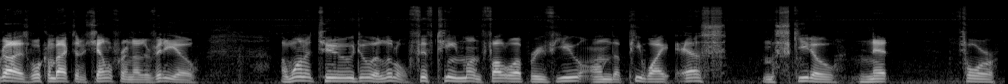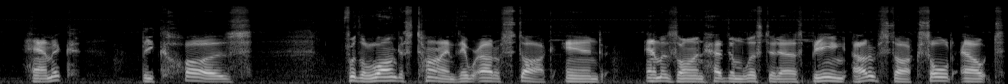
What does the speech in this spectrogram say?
guys, welcome back to the channel for another video. I wanted to do a little 15 month follow-up review on the PYS mosquito net for hammock because for the longest time they were out of stock and Amazon had them listed as being out of stock, sold out,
